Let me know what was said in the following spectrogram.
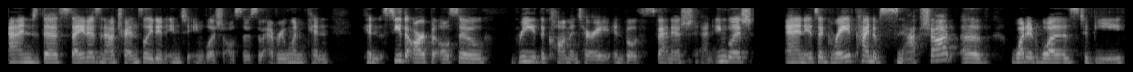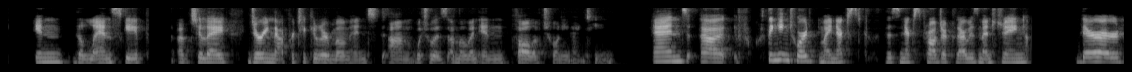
And the site is now translated into English also, so everyone can can see the art, but also read the commentary in both Spanish and English. And it's a great kind of snapshot of what it was to be in the landscape of Chile during that particular moment, um, which was a moment in fall of 2019. And uh, thinking toward my next this next project that I was mentioning, there are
